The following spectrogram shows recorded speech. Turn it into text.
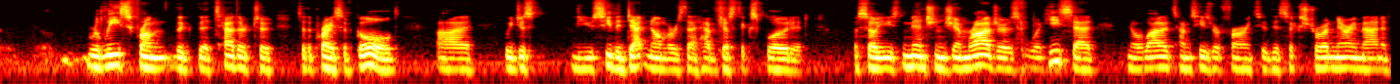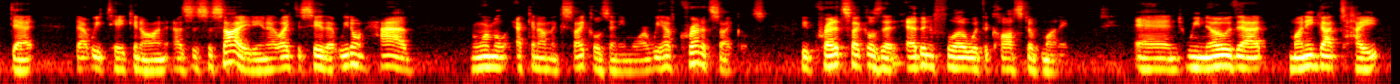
release from the, the tether to, to the price of gold, uh, we just you see the debt numbers that have just exploded. So you mentioned Jim Rogers, what he said. You know, a lot of times he's referring to this extraordinary amount of debt that we've taken on as a society. And I like to say that we don't have normal economic cycles anymore. We have credit cycles. We have credit cycles that ebb and flow with the cost of money. And we know that money got tight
